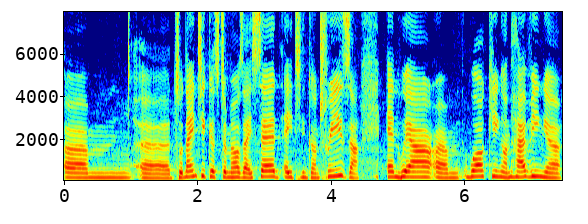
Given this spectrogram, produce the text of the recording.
um, so 90 customers, I said, 18 countries, and we are um, working on having a,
